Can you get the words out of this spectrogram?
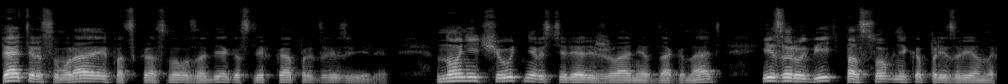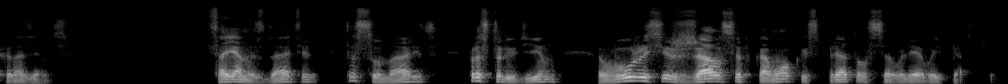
Пятеро самураев от скоростного забега слегка протрезвели, но ничуть не растеряли желание догнать и зарубить пособника презренных иноземцев. Саян-издатель, тасунарец, простолюдин в ужасе сжался в комок и спрятался в левой пятке.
